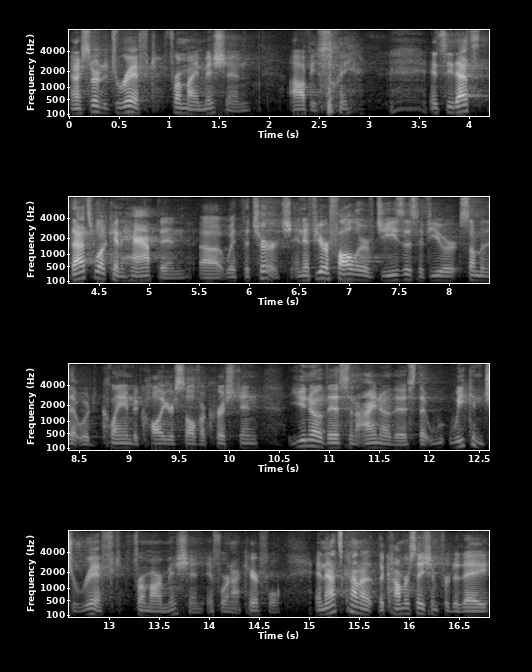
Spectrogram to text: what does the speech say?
And I started to drift from my mission, obviously. and see, that's, that's what can happen uh, with the church. And if you're a follower of Jesus, if you're someone that would claim to call yourself a Christian, you know this and I know this that we can drift from our mission if we're not careful. And that's kind of the conversation for today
